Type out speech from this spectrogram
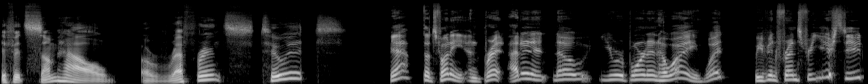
if it's somehow a reference to it. Yeah, that's funny. And Brett, I didn't know you were born in Hawaii. What? We've been friends for years, dude.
